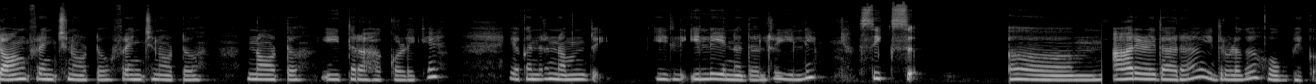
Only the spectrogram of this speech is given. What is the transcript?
long French note French note, note ಈ ಥರ ಹಾಕ್ಕೊಳ್ಳಿಕ್ಕೆ. ಯಾಕಂದರೆ ನಮ್ಮದು ಇಲ್ಲಿ ಇಲ್ಲಿ ಏನದಲ್ರಿ? ಇಲ್ಲಿ ಸಿಕ್ಸ್ ಆರು ಎಳೆದಾರ ಇದ್ರೊಳಗೆ ಹೋಗಬೇಕು.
